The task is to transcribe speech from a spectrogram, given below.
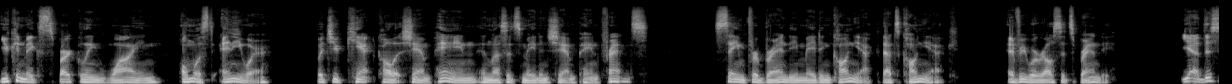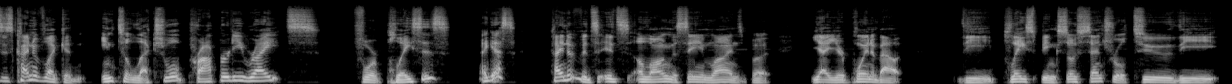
You can make sparkling wine almost anywhere, but you can't call it champagne unless it's made in Champagne, France. Same for brandy made in cognac. That's cognac. Everywhere else, it's brandy. Yeah, this is kind of like an intellectual property rights for places, I guess. Kind of. It's it's along the same lines, but yeah, your point about the place being so central to the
